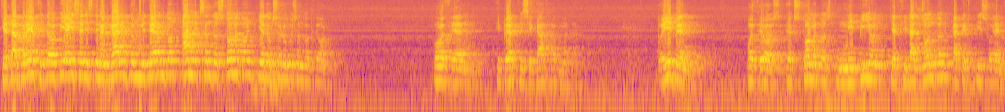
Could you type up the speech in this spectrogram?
και τα βρέφη τα οποία ήσαν στην αγκάλη των μητέρων των άνοιξαν το στόμα των και δοξολογούσαν τον Θεό. Ω Θεέ μου, υπερφυσικά θαύματα. Το είπε ο Θεός εξ στόματος νηπίων και θυλαζόντων κατηρτήσω ένα.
